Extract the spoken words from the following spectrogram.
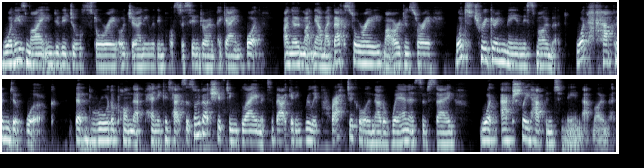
What is my individual story or journey with imposter syndrome? Again, what I know my, now my backstory, my origin story, what's triggering me in this moment? What happened at work? that brought upon that panic attack. So it's not about shifting blame, it's about getting really practical in that awareness of saying what actually happened to me in that moment.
